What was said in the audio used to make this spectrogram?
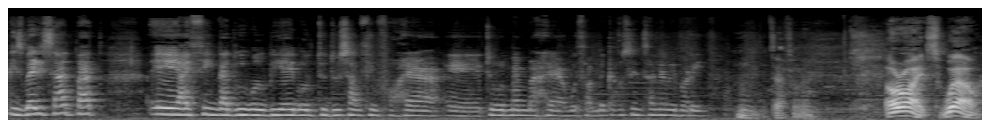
it's very sad, but uh, I think that we will be able to do something for her uh, to remember her with all the cousins and everybody. Mm, definitely. All right. Well,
